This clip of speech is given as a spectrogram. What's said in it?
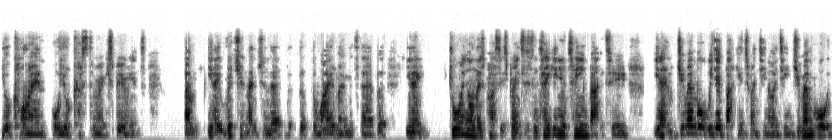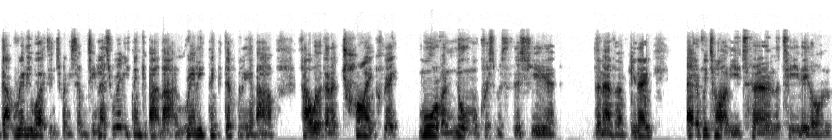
your client or your customer experience. Um, you know, Richard mentioned the, the, the wow moments there, but you know, drawing on those past experiences and taking your team back to, you know, do you remember what we did back in 2019? Do you remember what that really worked in 2017? Let's really think about that and really think differently about how we're going to try and create more of a normal Christmas this year than ever. You know, every time you turn the TV on,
